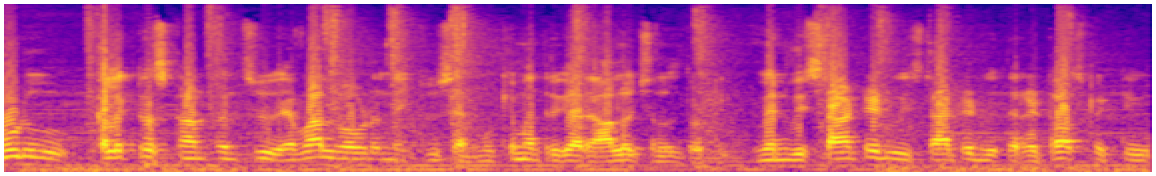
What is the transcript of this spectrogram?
మూడు కలెక్టర్స్ కాన్ఫరెన్స్ ఎవాల్వ్ అవ్వడం నేను చూశాను ముఖ్యమంత్రి గారి ఆలోచనలతోటి. When we started we started with retrospective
